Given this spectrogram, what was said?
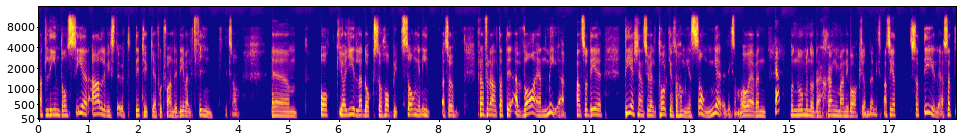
att Lindon ser alviskt ut. Det tycker jag fortfarande. Det är väldigt fint. Liksom. Um, och jag gillade också Hobbit-sången. Alltså, framförallt att det var en med. Alltså det, det känns ju väldigt Tolkiens att ha med sånger. Liksom. Och även ja. på Numenor där sjöng man i bakgrunden. Liksom. Alltså jag, så det gillar jag. Så att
